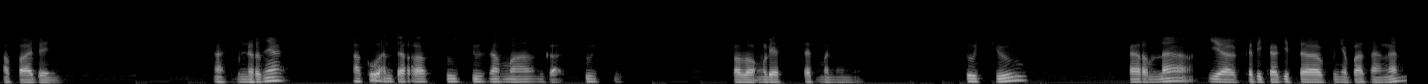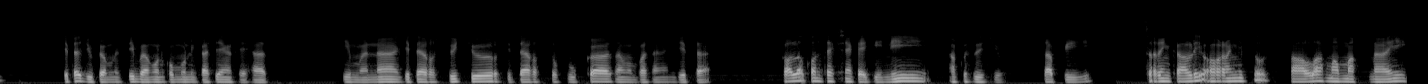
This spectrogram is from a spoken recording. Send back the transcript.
apa adanya. Nah sebenarnya aku antara setuju sama nggak setuju kalau ngelihat statement ini. Setuju karena ya ketika kita punya pasangan kita juga mesti bangun komunikasi yang sehat. Di mana kita harus jujur, kita harus terbuka sama pasangan kita kalau konteksnya kayak gini, aku setuju. Tapi sering kali orang itu salah memaknai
